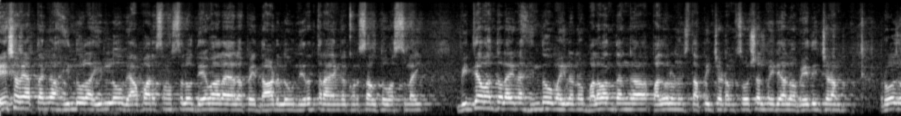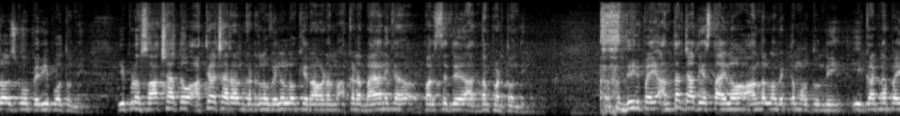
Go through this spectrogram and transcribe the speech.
దేశవ్యాప్తంగా హిందువుల ఇళ్ళు వ్యాపార సంస్థలు దేవాలయాలపై దాడులు నిరంతరాయంగా కొనసాగుతూ వస్తున్నాయి. విద్యావంతులైన హిందూ మహిళను బలవంతంగా పదవుల నుంచి తప్పించడం సోషల్ మీడియాలో వేధించడం రోజు రోజుకు పెరిగిపోతుంది. ఇప్పుడు సాక్షాత్తు అత్యాచార ఘటనలు వెలుగులోకి రావడం అక్కడ భయానిక పరిస్థితి అద్దం పడుతోంది. దీనిపై అంతర్జాతీయ స్థాయిలో ఆందోళన వ్యక్తం అవుతుంది ఈ ఘటనపై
